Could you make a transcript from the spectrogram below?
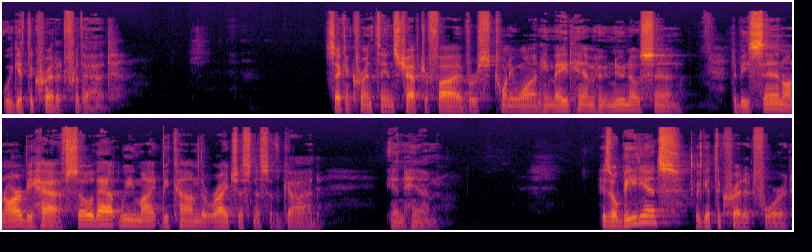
We get the credit for that. 2 Corinthians chapter 5 verse 21 He made him who knew no sin to be sin on our behalf so that we might become the righteousness of God in him. His obedience, we get the credit for it.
